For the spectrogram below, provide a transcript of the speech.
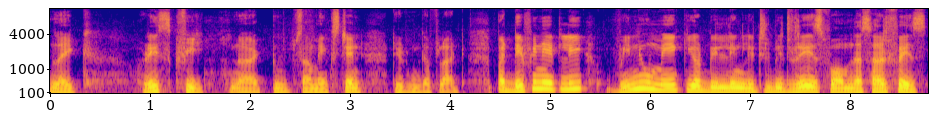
like risk free uh, to some extent during the flood. But definitely when you make your building little bit raised from the surface,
